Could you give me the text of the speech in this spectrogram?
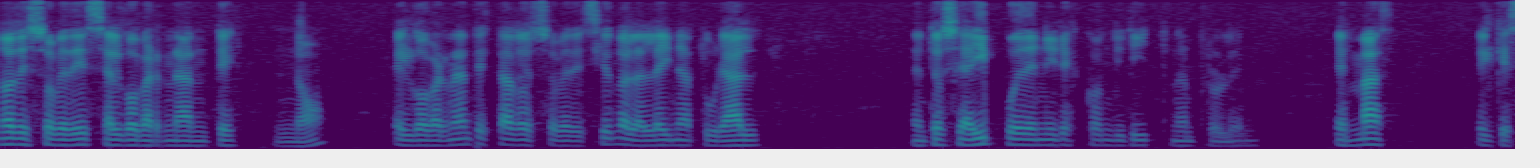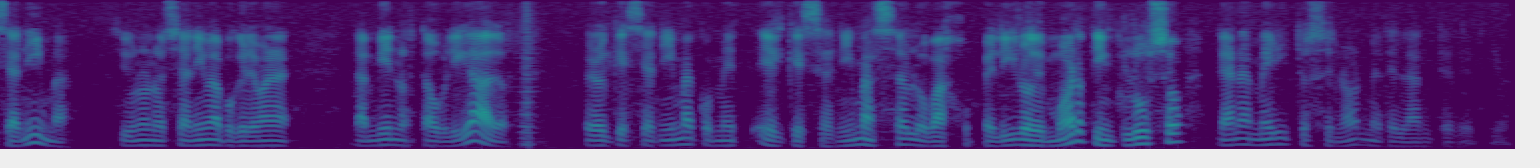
no desobedece al gobernante, no. El gobernante está desobedeciendo la ley natural entonces ahí pueden ir escondiditos, no hay problema. Es más, el que se anima, si uno no se anima porque le van a, también no está obligado, pero el que se anima el que se anima a hacerlo bajo peligro de muerte incluso gana méritos enormes delante de Dios.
